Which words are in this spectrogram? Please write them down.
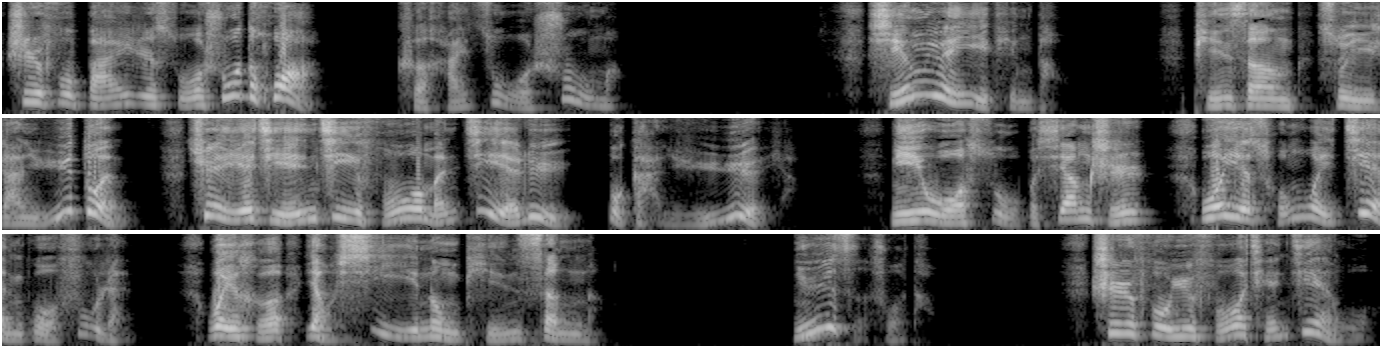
师傅白日所说的话，可还作数吗？行运一听到，贫僧虽然愚钝，却也谨记佛门戒律，不敢逾越呀。你我素不相识，我也从未见过夫人，为何要戏弄贫僧呢？女子说道：“师父于佛前见我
